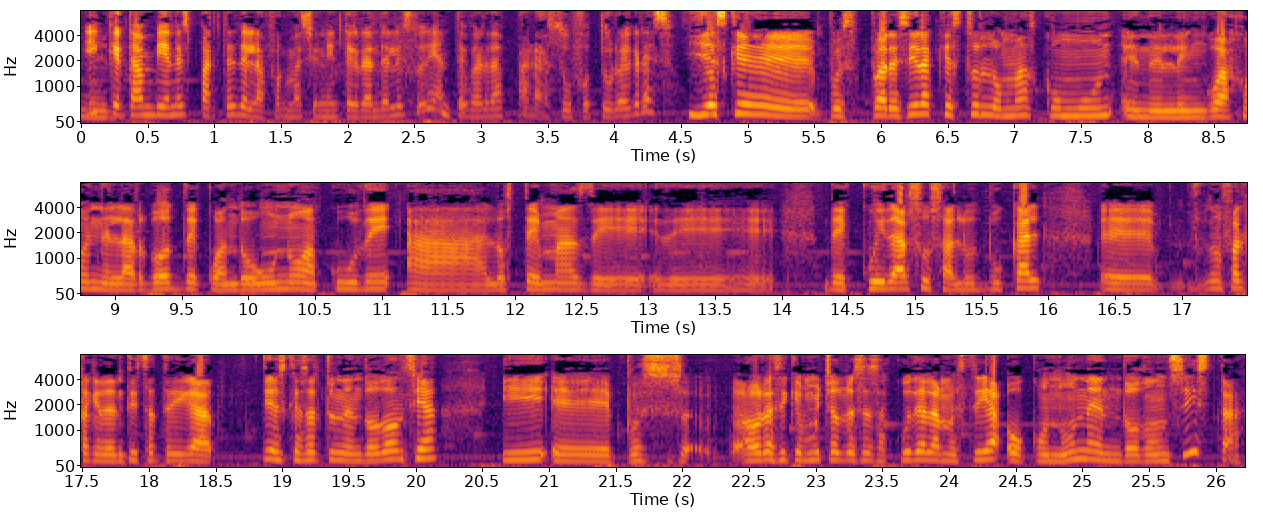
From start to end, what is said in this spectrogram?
y que también es parte de la formación integral del estudiante, ¿verdad? Para su futuro egreso. Y es que, pues, pareciera que esto es lo más común en el lenguaje, en el argot de cuando uno acude a los temas de, de, cuidar su salud bucal. Eh, no falta que el dentista te diga, tienes que hacerte una endodoncia y eh, pues ahora sí que muchas veces acude a la maestría o con un endodoncista.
